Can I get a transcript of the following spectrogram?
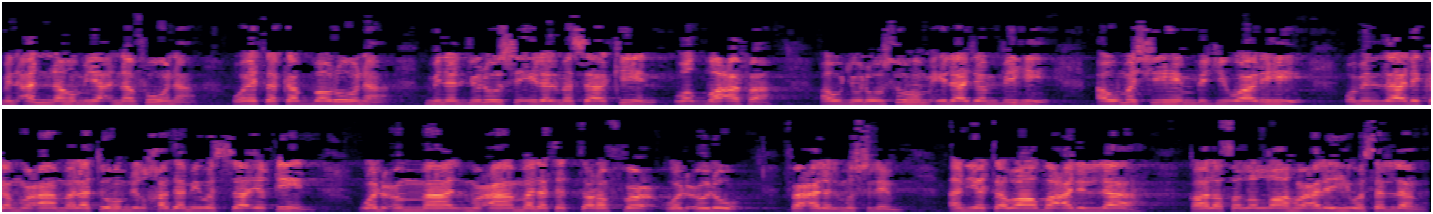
من أنهم يأنفون ويتكبرون من الجلوس إلى المساكين والضعفه أو جلوسهم إلى جنبه أو مشيهم بجواره ومن ذلك معاملتهم للخدم والسائقين والعمال معاملة الترفع والعلو. فعلى المسلم أن يتواضع لله. قال صلى الله عليه وسلم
